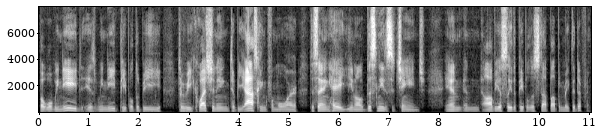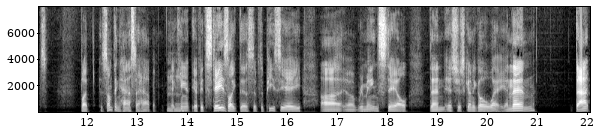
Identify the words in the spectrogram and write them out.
But what we need is we need people to be to be questioning to be asking for more to saying hey you know this needs to change. And and obviously the people to step up and make the difference but something has to happen. It can't if it stays like this. If the PCA uh, uh, remains stale, then it's just going to go away, and then that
